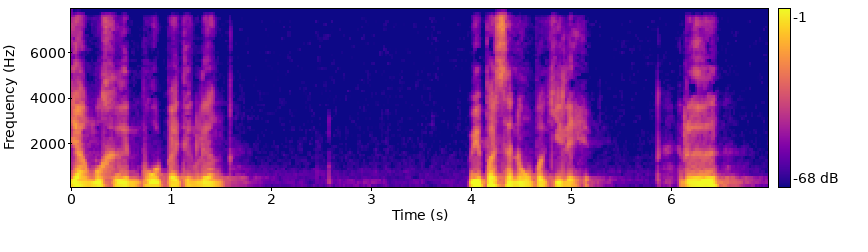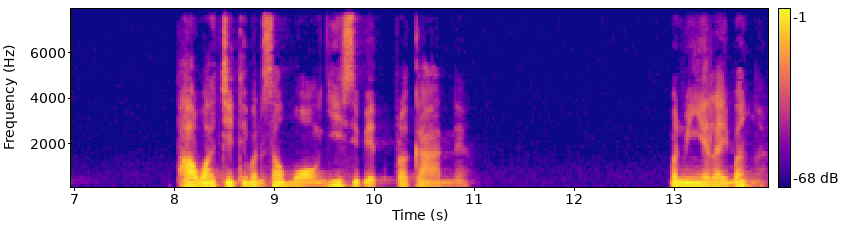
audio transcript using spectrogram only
อย่างเมื่อคืนพูดไปถึงเรื่อง วิปัสสนูปกิเลสหรือภาวะจิตที่มันเศร้าหมองยี่สิบเอ็ดประการเนี่ย มันมีอะไรบ้างอะ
